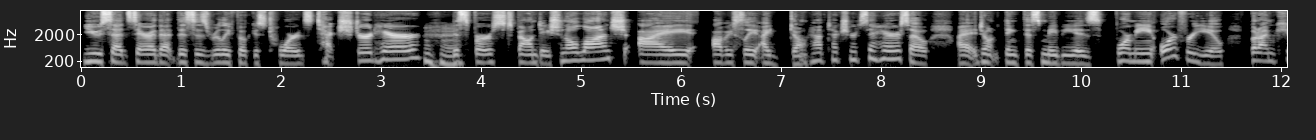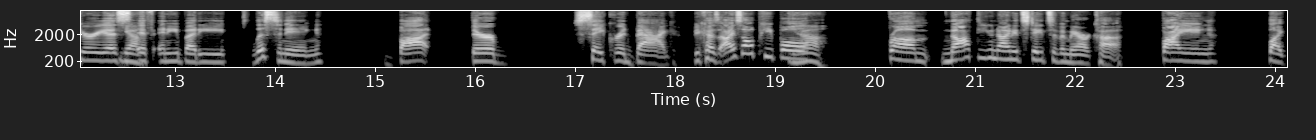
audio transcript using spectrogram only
you said sarah that this is really focused towards textured hair mm-hmm. this first foundational launch i obviously i don't have textured hair so i don't think this maybe is for me or for you but i'm curious yeah. if anybody listening bought their Cécred bag because i saw people yeah. from not the united states of america buying like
